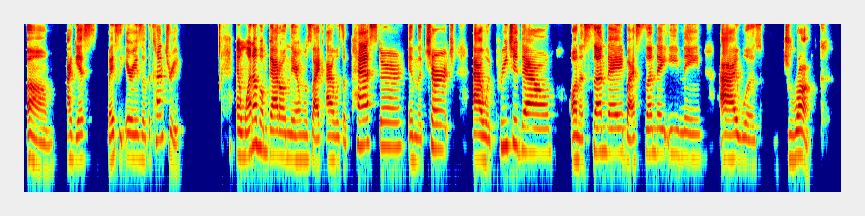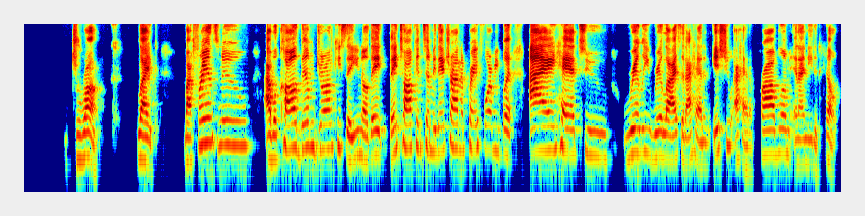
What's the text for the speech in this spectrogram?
um, I guess, basically areas of the country. And one of them got on there and was like, I was a pastor in the church. I would preach it down on a Sunday. By Sunday evening, I was drunk. Drunk. Like my friends knew. I would call them drunk. He said, you know, they they talking to me, they're trying to pray for me, but I had to really realize that I had an issue, I had a problem, and I needed help.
